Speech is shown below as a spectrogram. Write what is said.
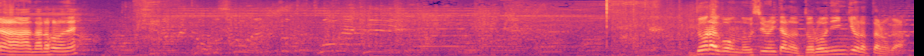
ああ、なるほどね。ドラゴンの後ろにいたのは泥人形だったのが。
